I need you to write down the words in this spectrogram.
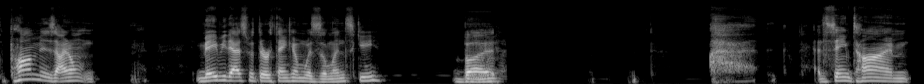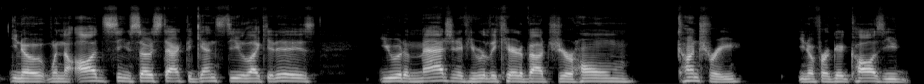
The problem is, I don't. Maybe that's what they're thinking with Zelensky, but at the same time, you know, when the odds seem so stacked against you, like it is, you would imagine if you really cared about your home country, you know, for a good cause, you,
